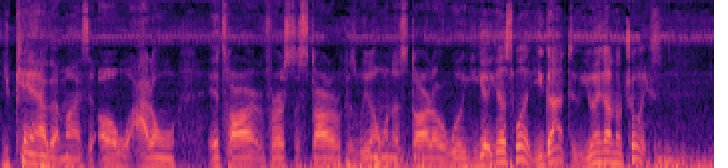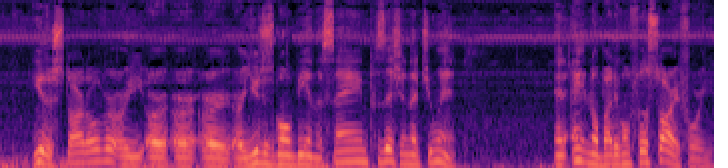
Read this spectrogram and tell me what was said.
You can't have that mindset. Oh well, I don't. It's hard for us to start over because we don't want to start over. Well, you guess what? You got to. You ain't got no choice. You either start over or you, or, or, or, or you just gonna be in the same position that you in and ain't nobody gonna feel sorry for you.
